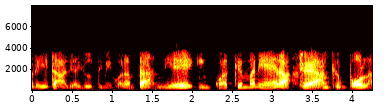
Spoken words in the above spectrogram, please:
storia d'Italia ultimi 40 anni e in qualche maniera c'è anche un po' la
